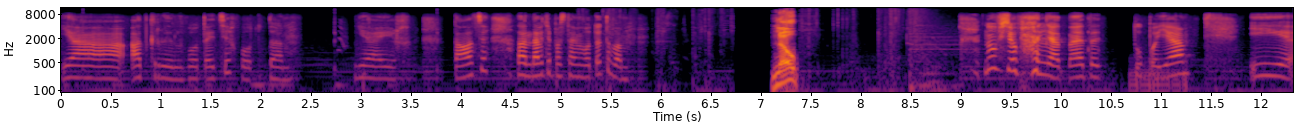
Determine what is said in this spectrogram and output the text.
Я открыл вот этих вот, да. Я их дался. Ладно, давайте поставим вот этого. Nope. Ну, все понятно, это тупо я. И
